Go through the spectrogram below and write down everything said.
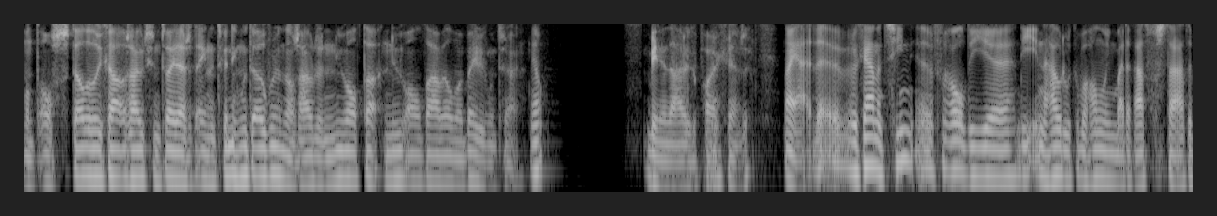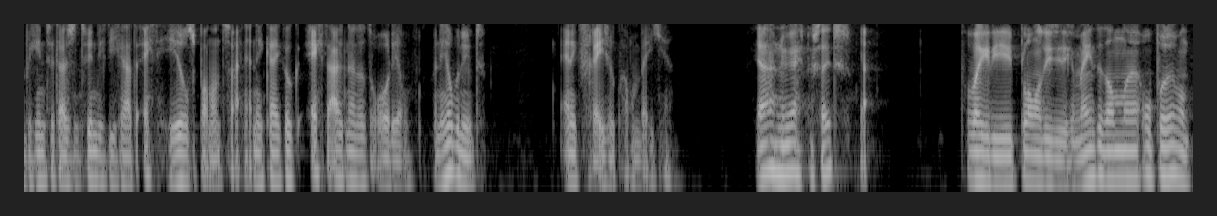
Want als stel dat zou iets in 2021 moeten openen, dan zouden ze nu al, ta- nu al daar wel mee bezig moeten zijn. Ja. Binnen de huidige parkgrenzen. Nou ja, we gaan het zien. Eh, vooral die, eh, die inhoudelijke behandeling bij de Raad van State begin 2020, die gaat echt heel spannend zijn. En ik kijk ook echt uit naar dat oordeel. Ik ben heel benieuwd. En ik vrees ook wel een beetje. Ja, nu echt nog steeds? Ja. Vanwege die plannen die de gemeente dan eh opperen, want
